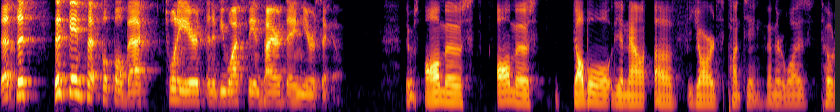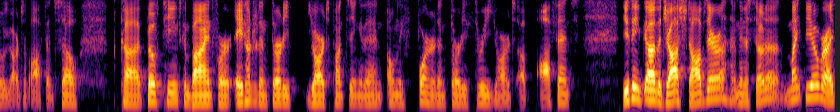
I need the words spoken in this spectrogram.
that this this game set football back 20 years, and if you watch the entire thing, you're a sicko. There was almost almost double the amount of yards punting than there was total yards of offense. So uh, both teams combined for 830 yards punting and then only 433 yards of offense. Do you think uh, the Josh Dobbs era at Minnesota might be over? I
